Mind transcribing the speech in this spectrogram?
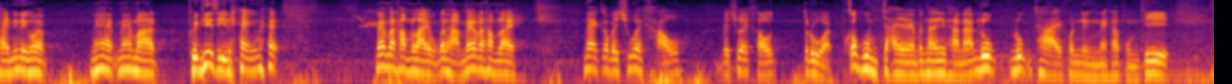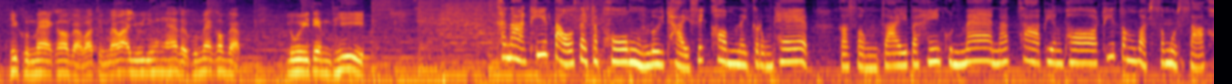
ใจนิดนึงว่าแบบแม่แม่มาพื้นที่สีแดงแม่แม่มาทำอะไรผมก็ถามแม่มาทำอะไร แม่ก็ไปช่วยเขาไปช่วยเขาตรวจ ก็ภูมิใจในฐานะลูกลูกชายคนหนึ่งนะครับ ผมที่ที่คุณแม่ก็แบบว่าถึงแม้ว่าอายุเยอะแล้วแต่คุณแม่ก็แบบลุยเต็มที่ ขณะที่เต๋าเศรษฐพงศ์ลุยถ่ายซิทคอมในกรุงเทพ ก็ส่งใจไปให้คุณแม่นัชชาเพียงพอที่จังหวัดสมุทรสาค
